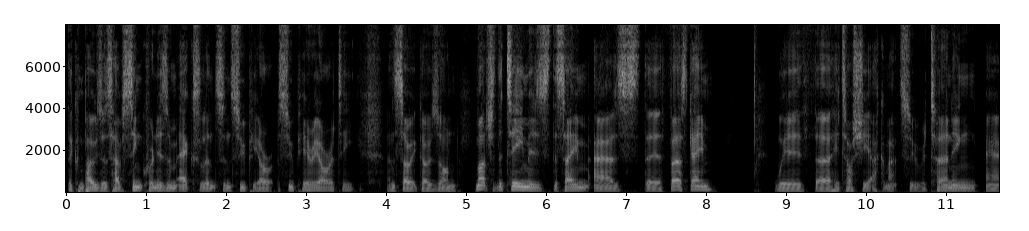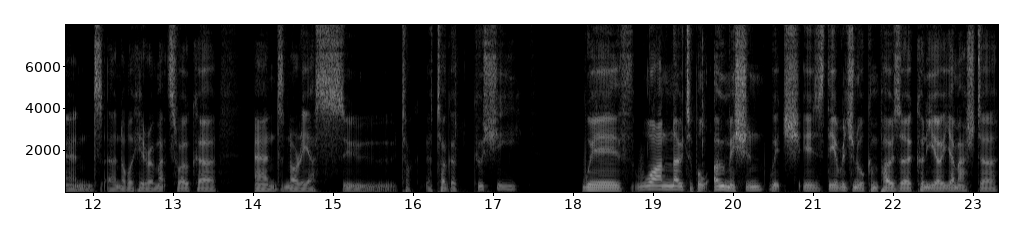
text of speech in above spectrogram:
The composers have synchronism, excellence, and superior- superiority, and so it goes on. Much of the team is the same as the first game, with uh, Hitoshi Akamatsu returning and uh, Nobuhiro Matsuoka and Noriyasu Togakushi, with one notable omission, which is the original composer Kinuyo Yamashita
